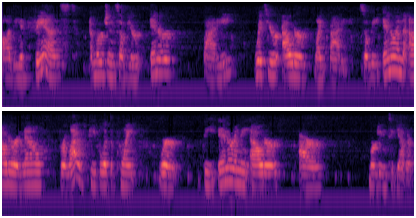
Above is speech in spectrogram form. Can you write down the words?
uh, the advanced emergence of your inner body with your outer light body. So the inner and the outer are now, for a lot of people, at the point where the inner and the outer are merging together.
